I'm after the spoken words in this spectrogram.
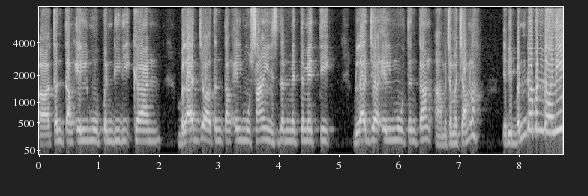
ah, tentang ilmu pendidikan belajar tentang ilmu sains dan matematik belajar ilmu tentang ah, macam-macam lah jadi benda-benda ni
